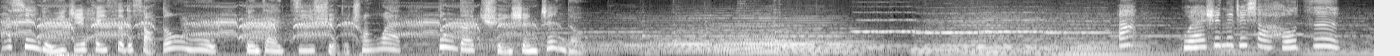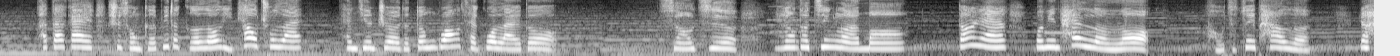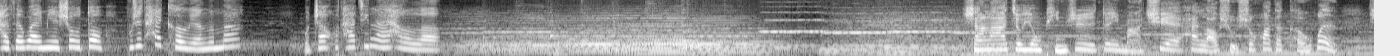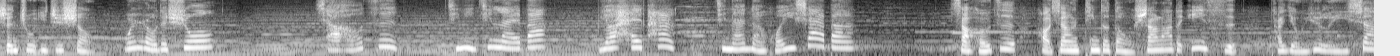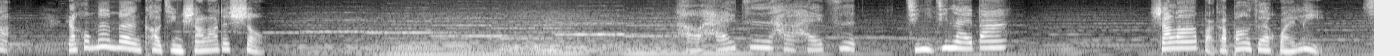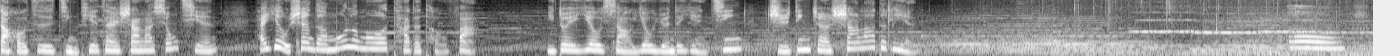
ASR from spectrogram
发现有一只黑色的小动物蹲在积雪的窗外，冻得全身颤抖。啊，果然是那只小猴子！它大概是从隔壁的阁楼里跳出来，看见这儿的灯光才过来的。小姐，让他进来吗？当然，外面太冷了，猴子最怕冷，让他在外面受冻，不是太可怜了吗？我招呼他进来好了。莎拉就用平日对麻雀和老鼠说话的口吻，伸出一只手，温柔的说：“小猴子，请你进来吧，不要害怕，进来暖和一下吧。”小猴子好像听得懂莎拉的意思，它犹豫了一下，然后慢慢靠近莎拉的手。好孩子，好孩子，请你进来吧。莎拉把他抱在怀里，小猴子紧贴在莎拉胸前，还友善地摸了摸她的头发，一对又小又圆的眼睛直盯着莎拉的脸。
